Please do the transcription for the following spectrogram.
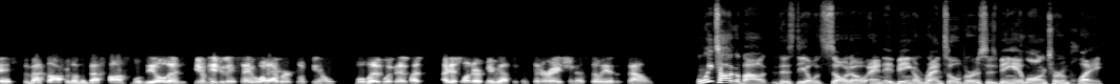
if the Mets offer them the best possible deal, then you know maybe they say whatever, you know, we'll live with it. But I just wonder if maybe that's a consideration, as silly as it sounds. When we talk about this deal with Soto and it being a rental versus being a long-term play,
